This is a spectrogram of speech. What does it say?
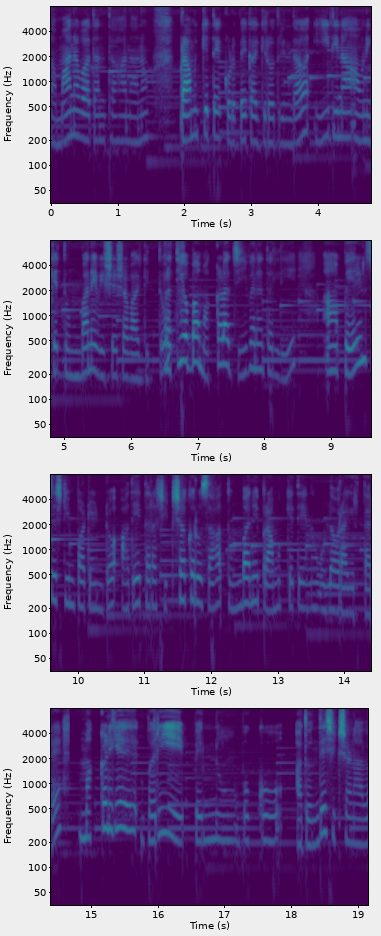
ಸಮಾನವಾದಂತಹ ನಾನು ಪ್ರಾಮುಖ್ಯತೆ ಕೊಡಬೇಕಾಗಿರೋದ್ರಿಂದ ಈ ದಿನ ಅವನಿಗೆ ತುಂಬಾ ವಿಶೇಷವಾಗಿತ್ತು. ಪ್ರತಿಯೊಬ್ಬ ಮಕ್ಕಳ ಜೀವನದಲ್ಲಿ ಪೇರೆಂಟ್ಸ್ ಎಷ್ಟು ಇಂಪಾರ್ಟೆಂಟೋ ಅದೇ ಥರ ಶಿಕ್ಷಕರು ಸಹ ತುಂಬಾ ಪ್ರಾಮುಖ್ಯತೆಯನ್ನು ಉಳ್ಳವರಾಗಿರ್ತಾರೆ. ಮಕ್ಕಳಿಗೆ ಬರೀ ಪೆನ್ನು, ಬುಕ್ಕು, ಅದೊಂದೇ ಶಿಕ್ಷಣ ಅಲ್ಲ,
